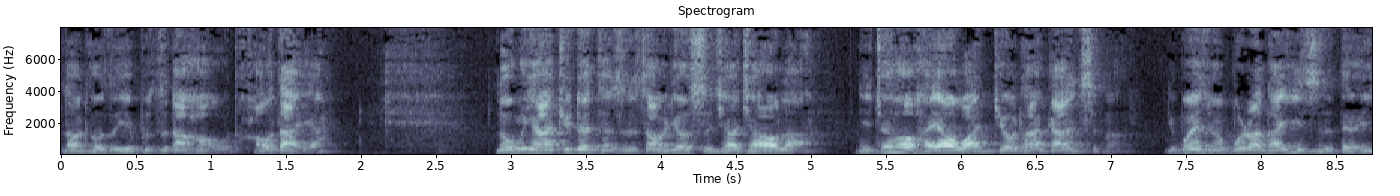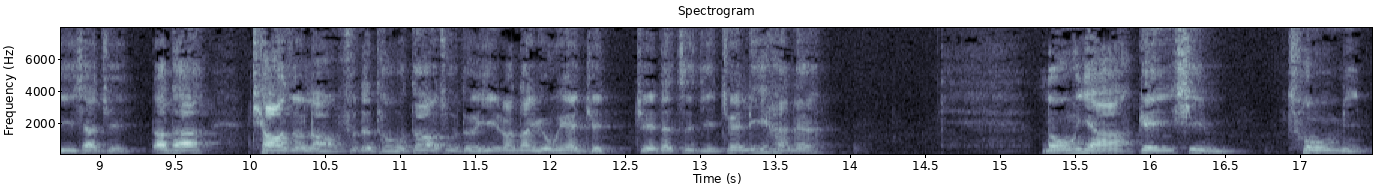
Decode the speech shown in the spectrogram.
老头子也不知道好好歹呀。”龙牙居顿禅师早就死翘翘了，你最后还要挽救他干什么？你为什么不让他一直得意下去，让他挑着老夫的头到处得意，让他永远觉觉得自己最厉害呢？龙牙根性聪明，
